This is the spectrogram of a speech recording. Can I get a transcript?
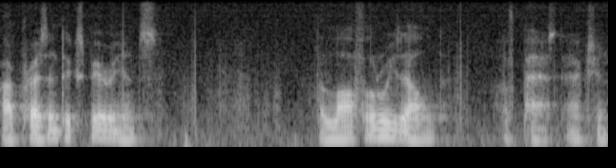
our present experience the lawful result of past action.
